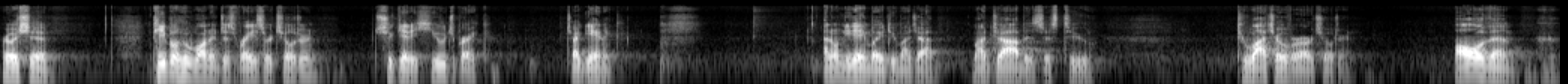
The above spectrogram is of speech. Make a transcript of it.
Really should. People who want to just raise their children should get a huge break. Gigantic. I don't need anybody to do my job. My job is just to to watch over our children. All of them.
